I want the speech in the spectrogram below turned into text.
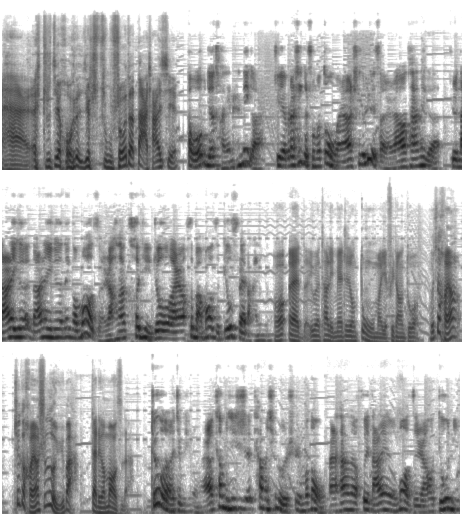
哎，直接红的已经是煮熟的大闸蟹。啊，我比较讨厌的是那个，就也不知道是一个什么动物，然后是一个绿色的，然后它那个就拿着一个拿着一个那个帽子，然后它靠近你之后，然后会把帽子丢出来打你。哦，哎，因为它里面这种动物嘛也非常多。我记得好像这个好像是鳄鱼吧，戴这个帽子的。这个我记不清楚，然后看不清是看不清楚是什么动物，反正它呢会拿那种帽子然后丢你，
